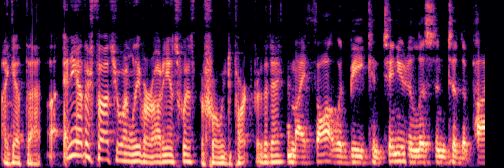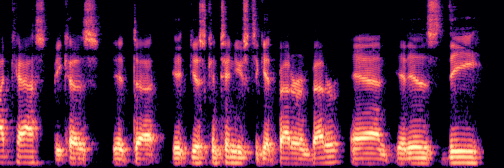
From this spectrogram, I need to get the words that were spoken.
I get that. Uh, any other thoughts you want to leave our audience with before we depart for the day? My thought would be continue to listen to the podcast because it uh, it just continues to get better and better, and it is the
